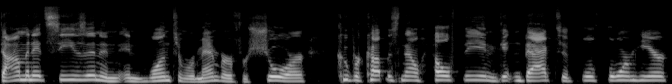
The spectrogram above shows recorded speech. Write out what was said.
dominant season and, and one to remember for sure. Cooper Kupp is now healthy and getting back to full form here.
